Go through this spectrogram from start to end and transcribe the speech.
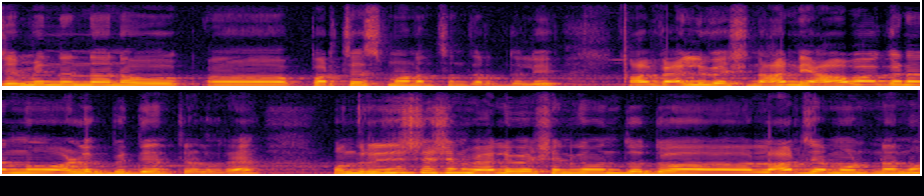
ಜಮೀನನ್ನು ನಾವು ಪರ್ಚೇಸ್ ಮಾಡೋ ಸಂದರ್ಭದಲ್ಲಿ ಆ ವ್ಯಾಲ್ಯೂವೇಷನ್ ನಾನು ಯಾವಾಗ ನಾನು ಹಳ್ಳಕ್ಕೆ ಬಿದ್ದೆ ಅಂತ ಹೇಳಿದ್ರೆ, ಒಂದು ರಿಜಿಸ್ಟ್ರೇಷನ್ ವ್ಯಾಲ್ಯೂವೇಷನ್ಗೆ ಒಂದು ಲಾರ್ಜ್ ಅಮೌಂಟ್ ನಾನು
